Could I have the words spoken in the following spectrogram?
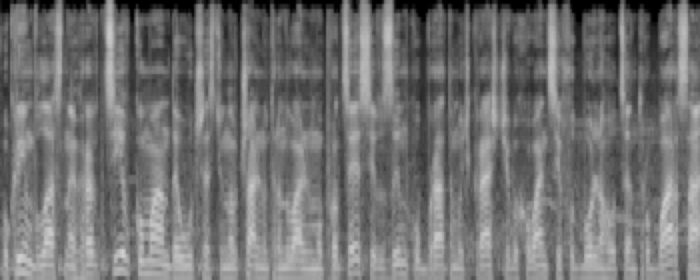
Окрім власних гравців, команди участь у навчально-тренувальному процесі взимку братимуть кращі вихованці футбольного центру Барса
